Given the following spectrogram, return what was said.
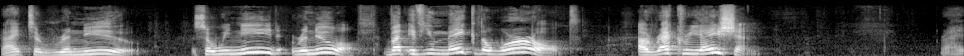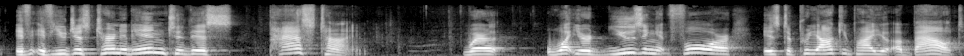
right? To renew. So we need renewal. But if you make the world a recreation, right? If, if you just turn it into this pastime where what you're using it for is to preoccupy you about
